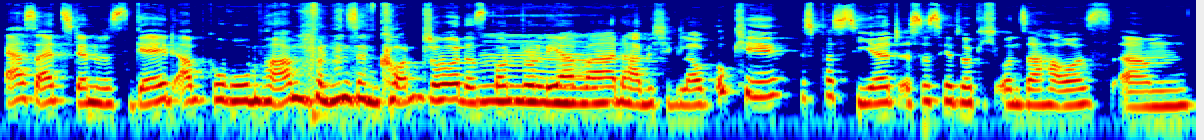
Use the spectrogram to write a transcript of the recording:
Erst als sie dann das Geld abgehoben haben von unserem Konto, das Konto mm. leer war, da habe ich geglaubt, okay, es passiert, es ist jetzt wirklich unser Haus. Ähm,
